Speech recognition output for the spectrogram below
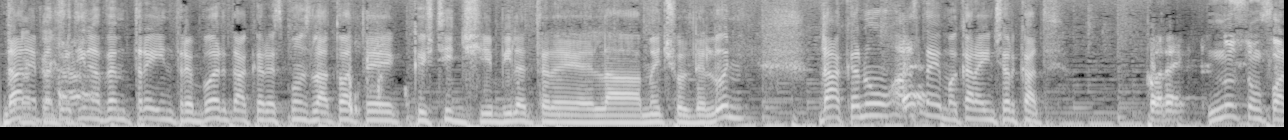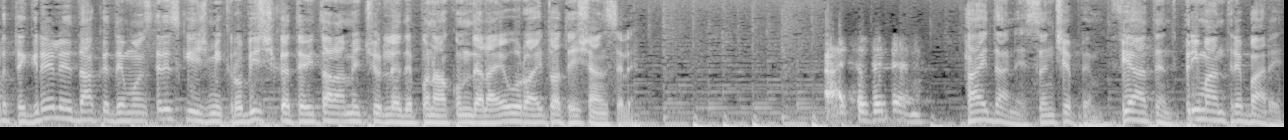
Dane, Dacă pentru așa- tine avem trei întrebări. Dacă răspunzi la toate, câștigi biletele la meciul de luni. Dacă nu, asta e, măcar ai încercat. Corect. Nu sunt foarte grele, dacă demonstrezi că ești microbist și că te-ai uitat la meciurile de până acum de la Euro, ai toate șansele. Hai să vedem. Hai, Dane, să începem. Fii atent. Prima întrebare.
